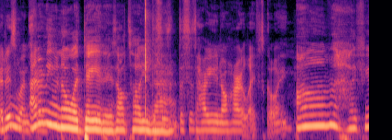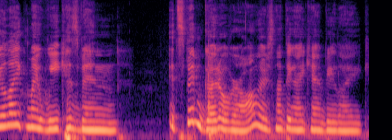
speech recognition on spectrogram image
It is Wednesday. I don't even know what day it is. I'll tell you This that. is this is how you know how our life's going. Um, I feel like my week has been it's been good overall. There's nothing I can't be like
